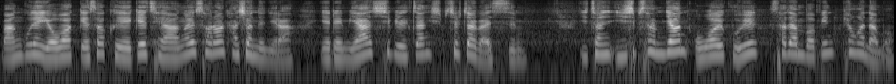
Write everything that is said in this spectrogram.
만군의 여호와께서 그에게 재앙을 선언하셨느니라. 예레미야 11장 17절 말씀. 2023년 5월 9일 사단법인 평화나무.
